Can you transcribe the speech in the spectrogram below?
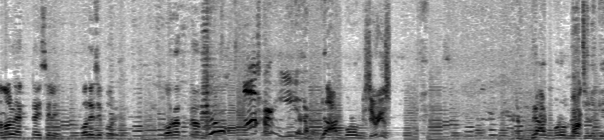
আমারও একটাই ছেলে কলেজে পড়ে। বড় একটা একটা বিরাট বড় একটা বিরাট বড় মেয়ে ছেলেকে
